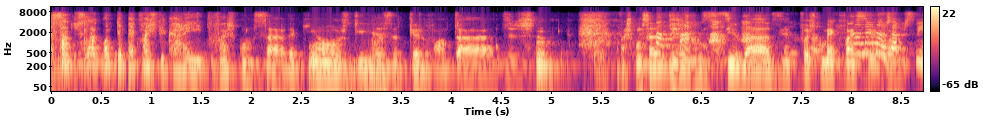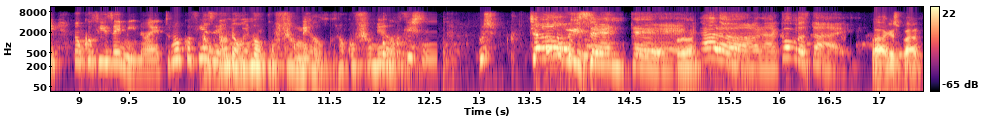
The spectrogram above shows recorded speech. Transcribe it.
Sabes lá quanto tempo é que vais ficar aí? Tu vais começar daqui a uns dias a ter vontades, vais começar a ter necessidades e depois como é que vai Não, ser? não, não, já percebi. Não confias em mim, não é? Tu não confias não, em não, mim. não, eu não confio nele, eu não confio nele. Mas Ciao Vicente! Pronto. Allora, come stai? Ah, Gaspar.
